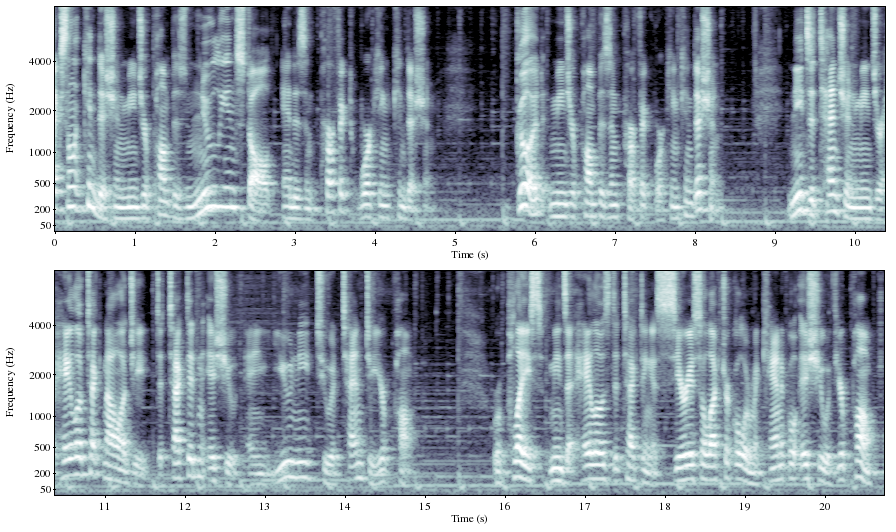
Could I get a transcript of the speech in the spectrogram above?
Excellent condition means your pump is newly installed and is in perfect working condition. Good means your pump is in perfect working condition. Needs attention means your Halo technology detected an issue and you need to attend to your pump. Replace means that Halo is detecting a serious electrical or mechanical issue with your pump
